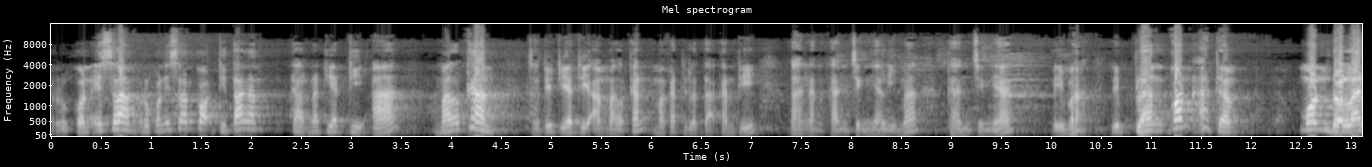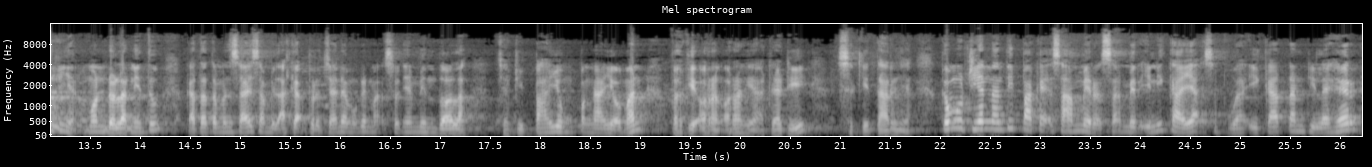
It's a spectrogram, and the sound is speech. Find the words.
Rukun Islam. Rukun Islam kok di tangan? Karena dia diamalkan. Jadi dia diamalkan maka diletakkan di tangan kancingnya lima, kancingnya lima. Di belangkon ada mondolannya. Mondolan itu kata teman saya sambil agak bercanda mungkin maksudnya mindolah. Jadi payung pengayoman bagi orang-orang yang ada di sekitarnya. Kemudian nanti pakai samir. Samir ini kayak sebuah ikatan di leher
